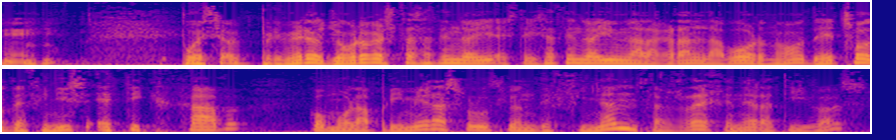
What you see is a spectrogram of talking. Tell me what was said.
Pues eh, primero, yo creo que estás haciendo ahí, estáis haciendo ahí una gran labor, ¿no? De hecho, definís Ethic Hub como la primera solución de finanzas regenerativas,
